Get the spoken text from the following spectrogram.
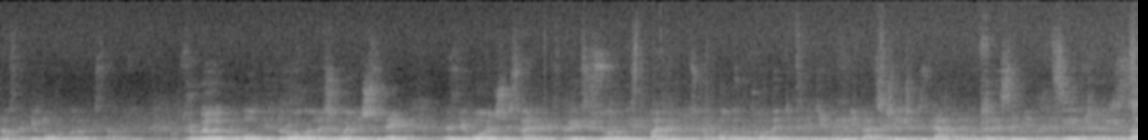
нас такі умови були поставлені. Зробили прокол під дорогою. На сьогоднішній день е, ліворуч десь метрів 30-40 від пам'ятних роботи виходить ті комунікації через ділянку, вони винесені за.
